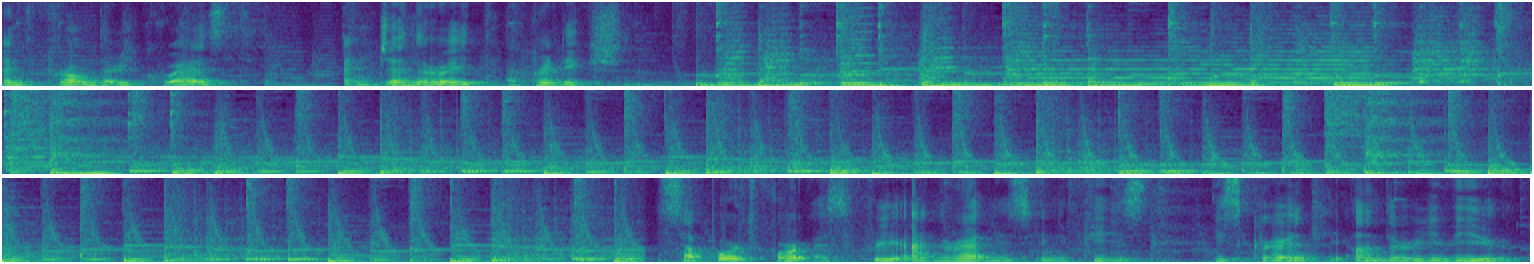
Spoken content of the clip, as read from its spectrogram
and from the request and generate a prediction. Support for S3 and Redis in Feast is currently under review,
